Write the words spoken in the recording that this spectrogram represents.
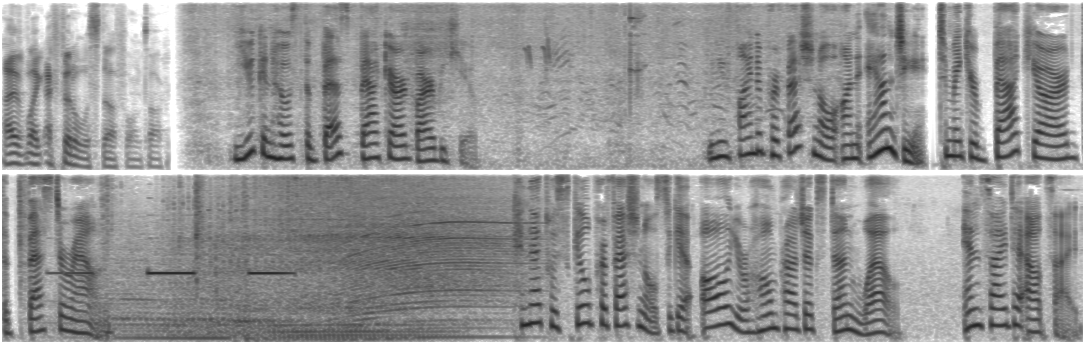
I like I fiddle with stuff while I'm talking. You can host the best backyard barbecue. When you find a professional on Angie to make your backyard the best around. Connect with skilled professionals to get all your home projects done well. Inside to outside,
